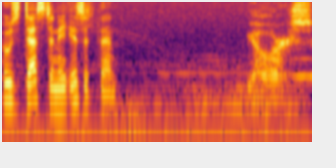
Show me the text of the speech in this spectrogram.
Whose destiny is it then? Yours.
